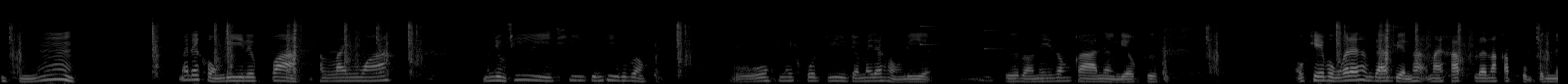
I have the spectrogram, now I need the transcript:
อื้อหือไม่ได้ของดีเลยฟ้าอะไรวะ มันอยู่ที่ที่พื้นที่หรือเปล่า โอ้ไม่โคตรที่จะไม่ได้ของดีอะคือตอนนี้ต้องการอย่างเดียวคือ โอเคผมก็ได้ทำการเปลี่ยนพระไม้ครับแล้วนะครับผมเป็น1.1.0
